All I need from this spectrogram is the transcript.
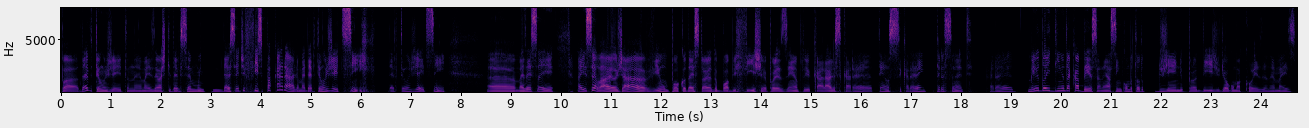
pá. Deve ter um jeito, né? Mas eu acho que deve ser muito. Deve ser difícil pra caralho, mas deve ter um jeito sim. deve ter um jeito, sim. Uh, mas é isso aí. Aí, sei lá, eu já vi um pouco da história do Bob Fischer, por exemplo, e caralho, esse cara é tenso, esse cara é interessante. O cara é meio doidinho da cabeça, né? Assim como todo gênio, prodígio de alguma coisa, né? Mas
